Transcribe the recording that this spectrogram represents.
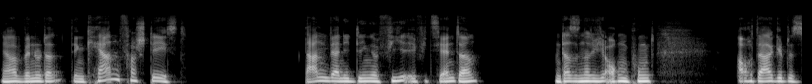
Ja, wenn du den Kern verstehst, dann werden die Dinge viel effizienter und das ist natürlich auch ein Punkt. Auch da gibt es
